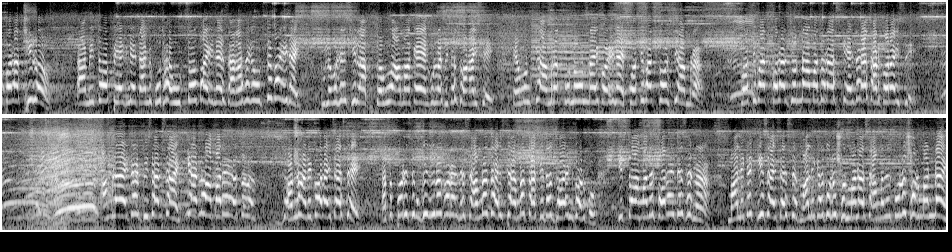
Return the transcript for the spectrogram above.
অপরাধ ছিল? আমি তো প্রেগনেন্ট আমি কোথাও উঠতেও পারি নাই জায়গা থেকে উঠতে পারি নাই। তুলে বসেছিলাম তবু আমাকে এগুলোর ভিতরে চড়াইছে। এমনকি আমরা কোনো অন্যায় করি নাই প্রতিবাদ করছি আমরা। প্রতিবাদ করার জন্য আমাদের আজকে এই জায়গায় দাঁড় করাইছে। আমরা এটার বিচার চাই কেন আমার এত জনহানি করাইতেছে? এত পরিশ্রম কিছু করাইতেছে আমরা চাইছি আমরা চাকরিতে জয়েন করব। কিন্তু আমাদের করাইতেছে না। মালিকের কি চাইতেছে? মালিকের কোনো সম্মান আছে আমাদের কোনো সম্মান নাই।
